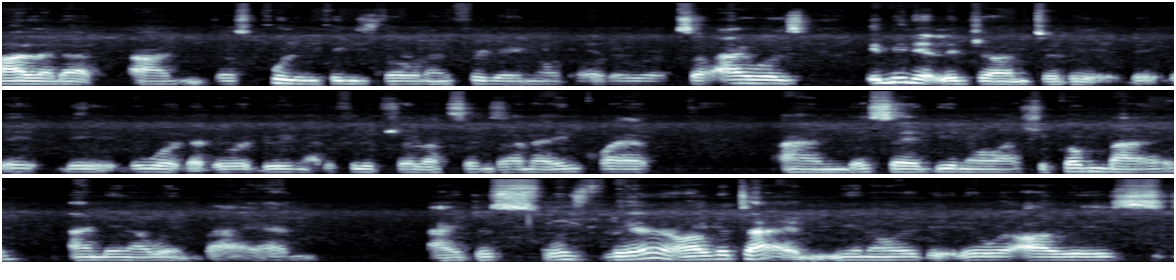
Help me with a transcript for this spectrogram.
all of that, and just pulling things down and figuring out how they work. So I was immediately drawn to the the, the, the, work that they were doing at the Philip Sherlock Center, and I inquired, and they said, you know, I should come by, and then I went by, and I just was there all the time. You know, they, they were always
